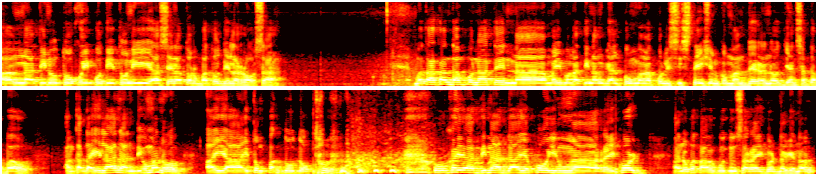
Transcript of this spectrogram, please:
ang uh, tinutukoy po dito ni uh, Senator Bato de la Rosa. Matatandaan po natin na may mga tinanggal pong mga police station commander ano diyan sa Davao. Ang kadahilanan di umano ay ah, itong pagdodoktor. o kaya dinadaya po yung ah, record. Ano pa tawag po dun sa record na ganon?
